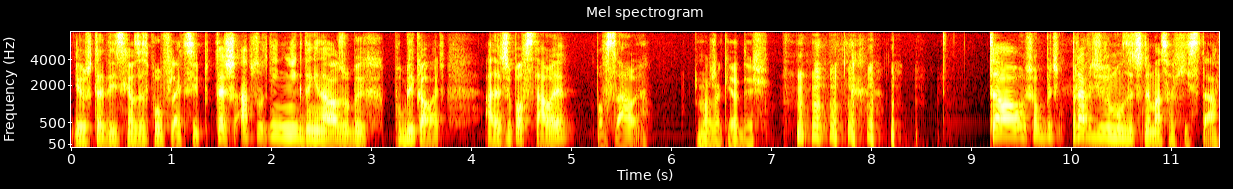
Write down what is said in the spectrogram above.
Już wtedy istniał zespół Flexi. Też absolutnie nigdy nie należałoby ich publikować. Ale czy powstały? Powstały. Może kiedyś. To musiał być prawdziwy muzyczny masochista.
